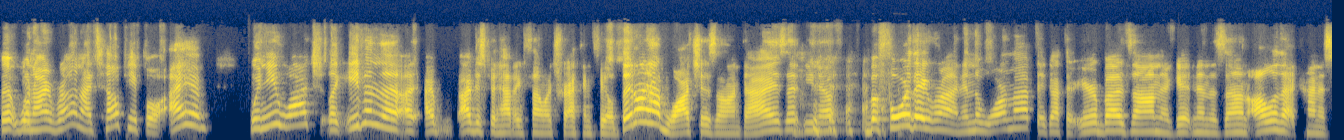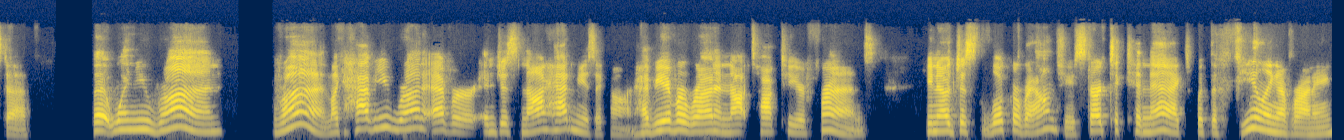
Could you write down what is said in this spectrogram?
But when I run, I tell people, I am, when you watch, like even the, I, I, I've just been having fun with track and field. They don't have watches on, guys. That, you know, before they run in the warm up, they got their earbuds on, they're getting in the zone, all of that kind of stuff. But when you run, run. Like, have you run ever and just not had music on? Have you ever run and not talked to your friends? You know, just look around you, start to connect with the feeling of running.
